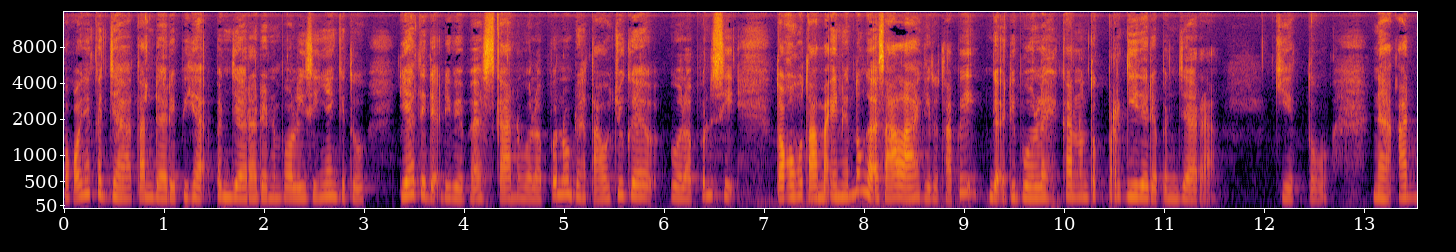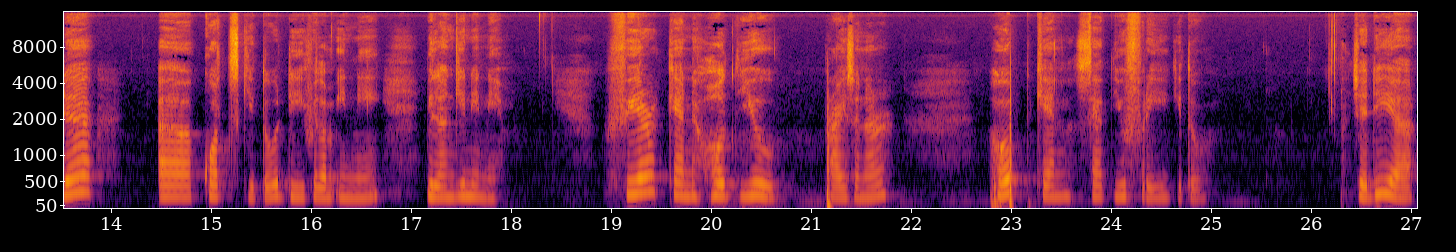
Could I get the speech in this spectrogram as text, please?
pokoknya kejahatan dari pihak penjara dan polisinya gitu dia tidak dibebaskan walaupun udah tahu juga walaupun si tokoh utama ini tuh nggak salah gitu tapi nggak dibolehkan untuk pergi dari penjara gitu nah ada uh, quotes gitu di film ini bilang gini nih fear can hold you prisoner hope can set you free gitu. Jadi ya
